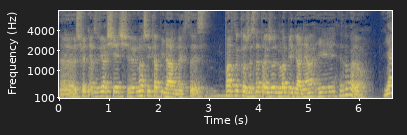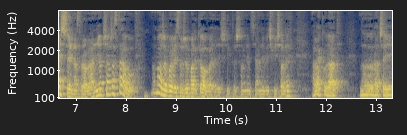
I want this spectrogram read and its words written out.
E, świetnie rozwija sieć naczyń kapilarnych, co jest bardzo korzystne także dla biegania i roweru. Jeszcze jedna sprawa, nie obciąża stawów. No może powiedzmy, że barkowe, jeśli ktoś tam niespecjalnie wyćwiczonych, ale akurat no raczej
